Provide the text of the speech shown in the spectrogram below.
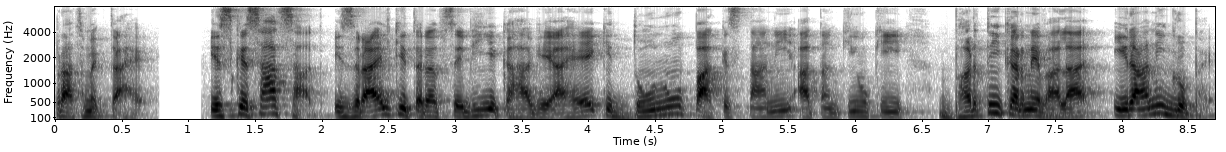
प्राथमिकता है। इसके साथ साथ इसराइल की तरफ़ से भी यह कहा गया है कि दोनों पाकिस्तानी आतंकियों की भर्ती करने वाला ईरानी ग्रुप है।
